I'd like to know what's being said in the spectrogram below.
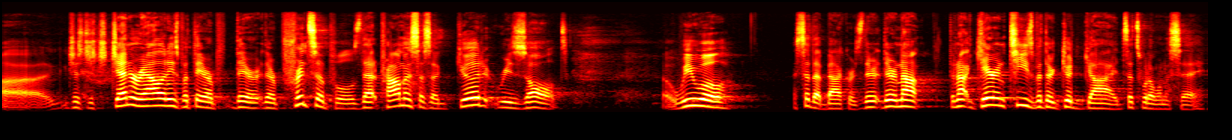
uh, just, just generalities, but they are, they're, they're principles that promise us a good result, uh, we will, I said that backwards. They're, they're, not, they're not guarantees, but they're good guides. That's what I want to say.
